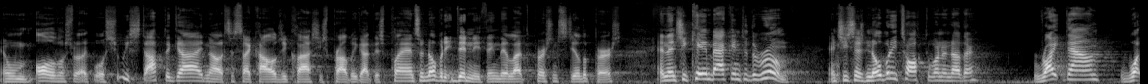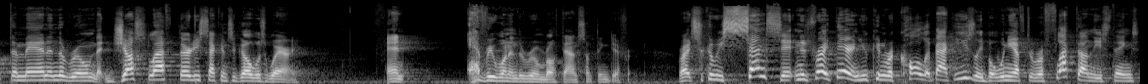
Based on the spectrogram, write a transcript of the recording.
And all of us were like, well, should we stop the guy? No, it's a psychology class. He's probably got this plan. So nobody did anything. They let the person steal the purse. And then she came back into the room, and she says, nobody talked to one another. Write down what the man in the room that just left 30 seconds ago was wearing. And everyone in the room wrote down something different right? So can we sense it, and it's right there, and you can recall it back easily. But when you have to reflect on these things,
